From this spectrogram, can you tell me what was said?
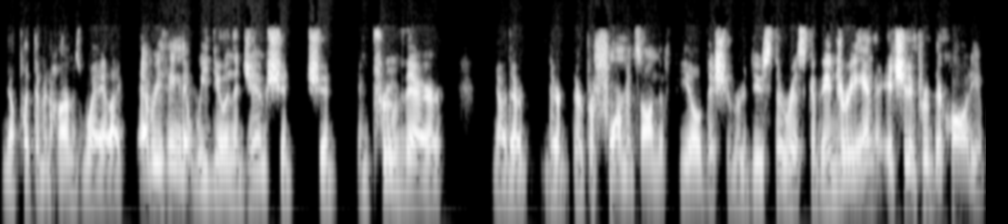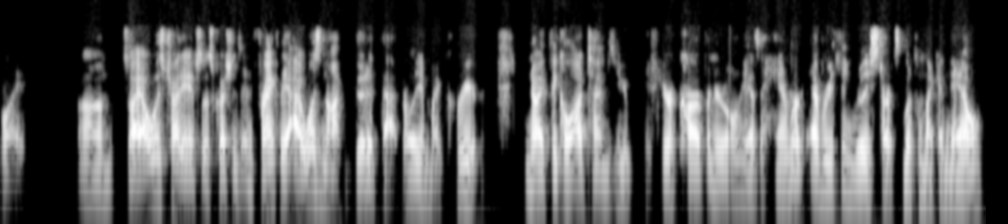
you know put them in harm's way. Like everything that we do in the gym should should improve their you know their their their performance on the field. They should reduce their risk of injury and it should improve their quality of life. Um, so I always try to answer those questions. And frankly, I was not good at that early in my career. You know, I think a lot of times you, if you're a carpenter who only has a hammer, everything really starts looking like a nail.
